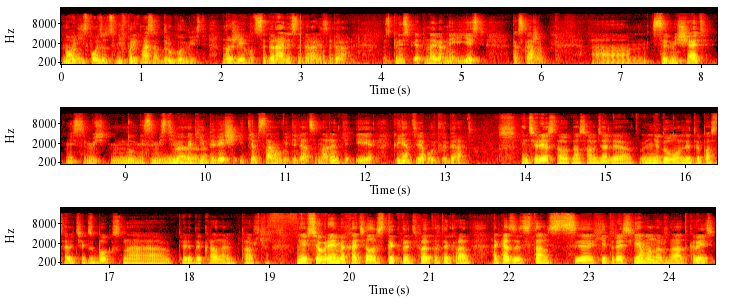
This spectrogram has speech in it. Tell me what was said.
но они используются не в парикмахерской, а в другом месте. Мы же их вот собирали, собирали, собирали. То есть, в принципе, это, наверное, и есть, так скажем, эм, совмещать несовмещ... ну, несовместимые Да-да-да. какие-то вещи и тем самым выделяться на рынке, и клиент тебя будет выбирать. Интересно, вот на самом деле, не думал ли ты поставить Xbox на перед экранами, потому что мне все время хотелось тыкнуть в этот экран. Оказывается, там э, хитрая схема, нужно открыть,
